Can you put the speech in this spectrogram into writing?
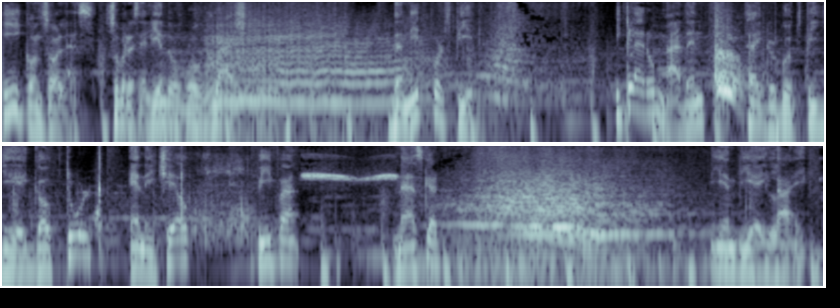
y consolas, sobresaliendo Road Rash, The Need for Speed, y claro, Madden, Tiger Woods PGA Golf Tour, NHL, FIFA, NASCAR y NBA Live.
